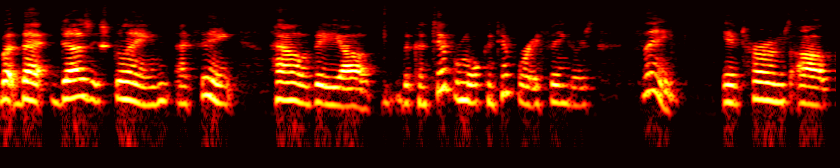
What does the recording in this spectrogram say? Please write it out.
but that does explain, I think, how the, uh, the contemporary, more contemporary thinkers think in terms of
